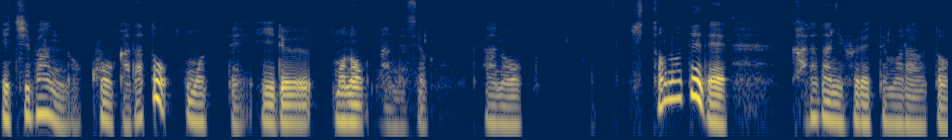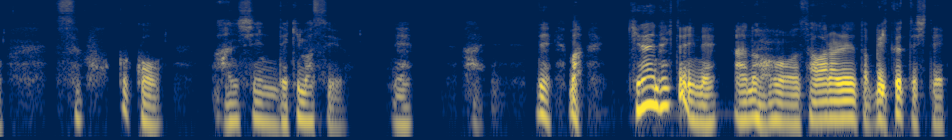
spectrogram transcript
一番の効果だと思っているものなんですよ。あの、人の手で体に触れてもらうと、すごくこう、安心できますよ。ね。はい。で、まあ、嫌いな人にね、あの、触られるとビクってして、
